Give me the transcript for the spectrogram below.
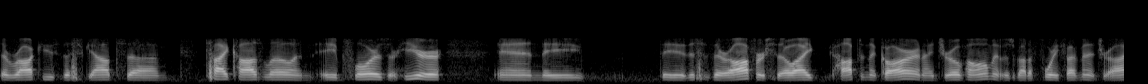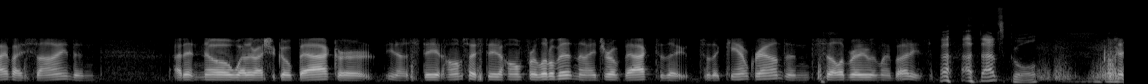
the Rockies, the scouts, um, Ty Kozlow and Abe Flores are here, and they." They, this is their offer, so I hopped in the car and I drove home. It was about a 45 minute drive. I signed and I didn't know whether I should go back or you know stay at home. So I stayed at home for a little bit, and then I drove back to the to the campground and celebrated with my buddies. That's cool. What a,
